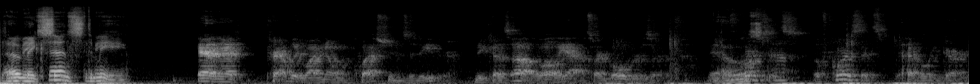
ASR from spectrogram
That would make sense to me. And that's probably why no one questions it either. Because oh well, yeah, it's our gold reserve. Yeah, of course it's of course it's heavily guarded.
